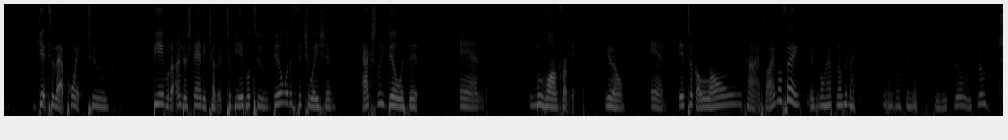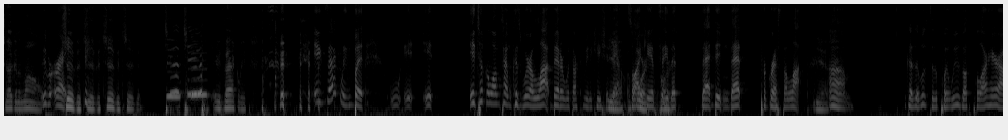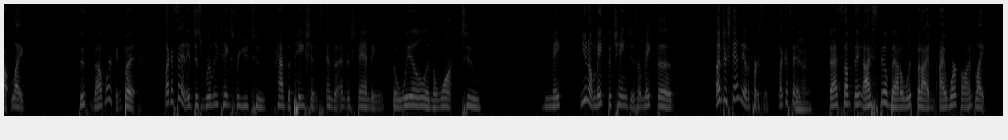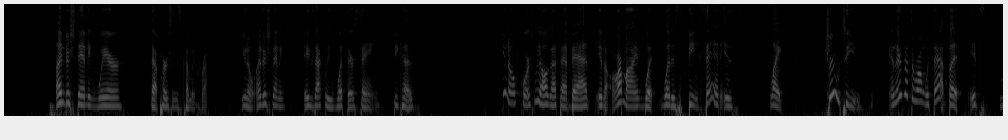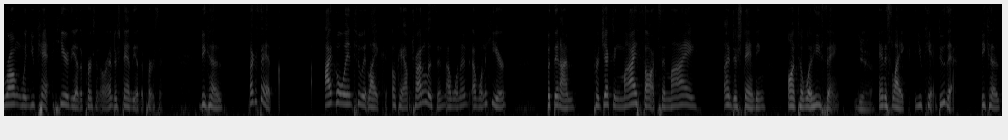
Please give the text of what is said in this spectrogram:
get to that point to be able to understand each other, to be able to deal with a situation, actually deal with it, and move on from it, you know. And it took a long time. So I ain't gonna say it's gonna happen overnight. I ain't gonna say that. So we still we still chugging along. Right. Sugar, sugar, sugar, sugar. Choo choo. Exactly. exactly. But w- it it it took a long time because we're a lot better with our communication Yeah, now. So I can't say course. that that didn't that progressed a lot. Yeah. Um, because it was to the point we was about to pull our hair out. Like this is not working. But like I said, it just really takes for you to have the patience and the understanding, the will and the want to make you know make the changes or make the understand the other person. Like I said, yeah. that's something I still battle with, but I I work on like understanding where that person is coming from. You know, understanding exactly what they're saying because you know, of course, we all got that bad in our mind what what is being said is like true to you. And there's nothing wrong with that, but it's wrong when you can't hear the other person or understand the other person. Because like I said, I go into it like, okay, I'm trying to listen. I want to I want to hear, but then I'm projecting my thoughts and my understanding onto what he's saying. Yeah. And it's like you can't do that because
